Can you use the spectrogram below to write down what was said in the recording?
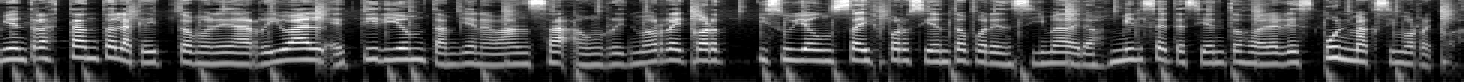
Mientras tanto, la criptomoneda rival Ethereum también avanza a un ritmo récord y subió un 6% por encima de los 1.700 dólares, un máximo récord.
